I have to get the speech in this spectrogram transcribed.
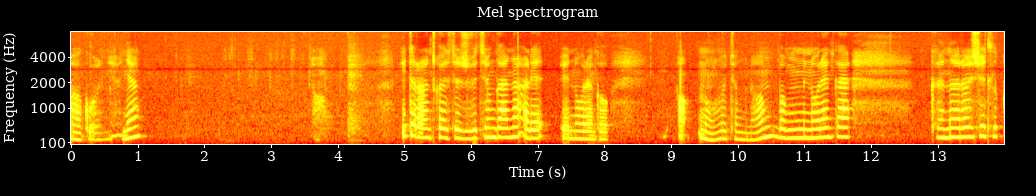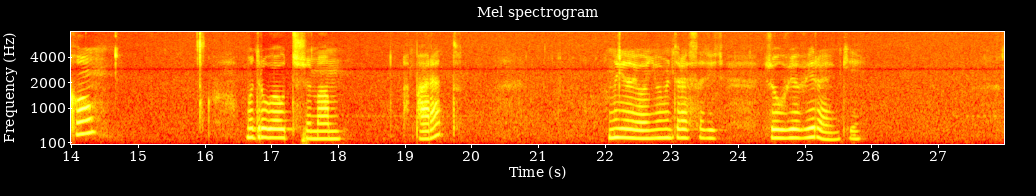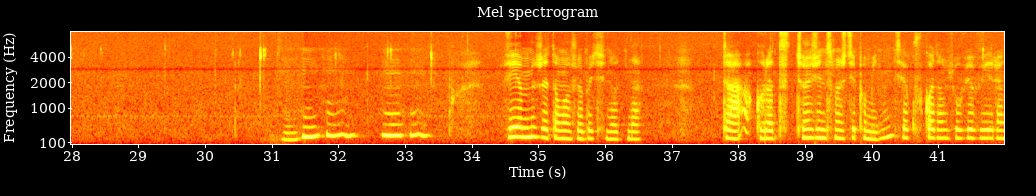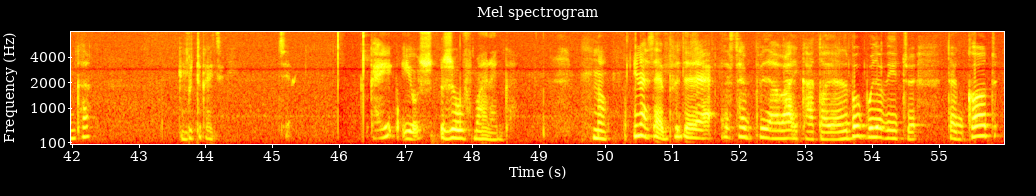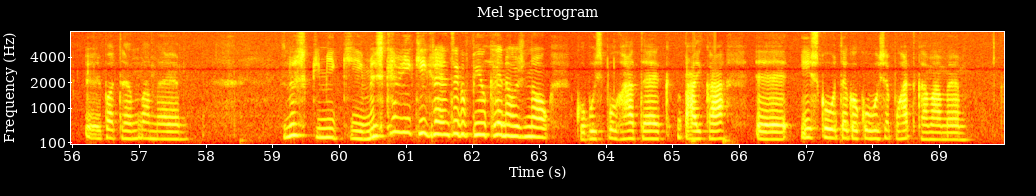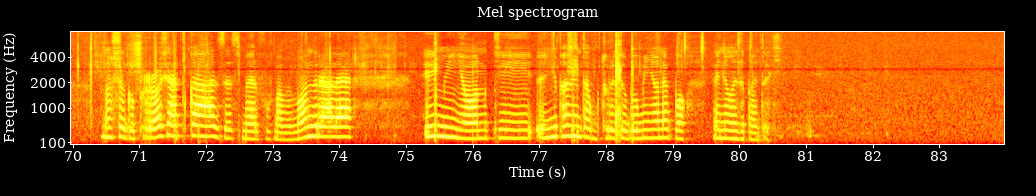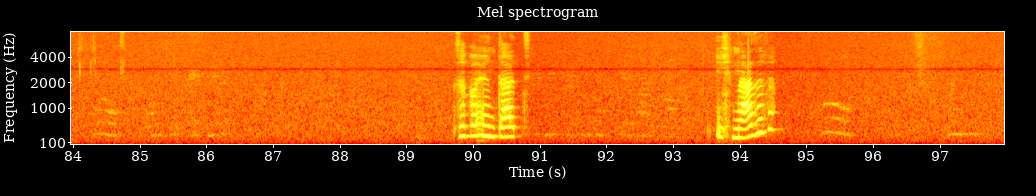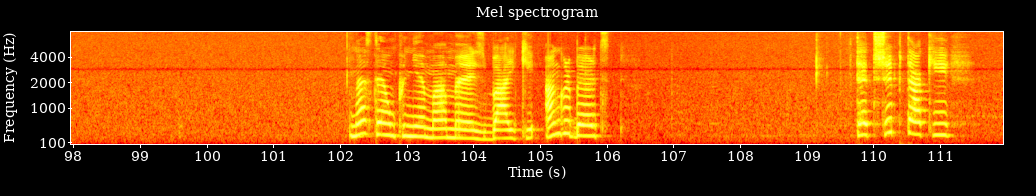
Ogólnie, nie? O. I ta rączka jest też wyciągana, ale jedną ręką. O, no, wyciągnąłem, bo mam jedną rękę na razie tylko. Bo drugą trzymam aparat. No jeju, nie umiem teraz sadzić żółwiowi ręki. Wiem, że to może być nudne. Ta akurat część, więc możecie pominąć, jak wkładam żółwiowi rękę. Poczekajcie. Cie- Okej, już. Żółw ma rękę. No i następne, następna bajka to jest Bobulowiczy, ten kot, y, potem mamy myszki Miki, myszkę Miki grającego w piłkę nożną, Kubuś Puchatek, bajka y, i z tego Kubusia Puchatka mamy naszego prosiaczka, ze Smurfów mamy Monreale i minionki. Y, Nie pamiętam, który to był minionek, bo ja nie umiem zapamiętać. Zapamiętać ich nazwy? Następnie mamy z bajki Angry Birds te trzy ptaki,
